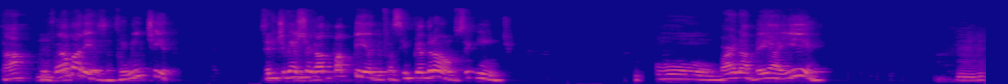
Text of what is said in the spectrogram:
tá? Não foi Uhum. avareza, foi mentira. Se ele tivesse chegado para Pedro e assim, Pedrão, seguinte, o Barnabé aí, Uhum.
